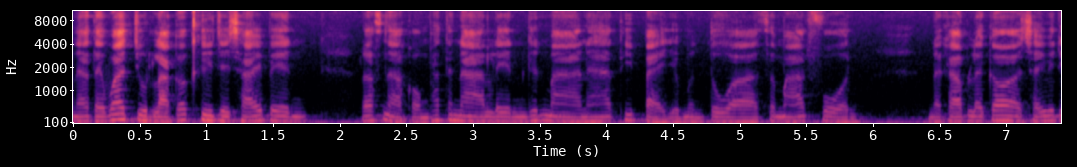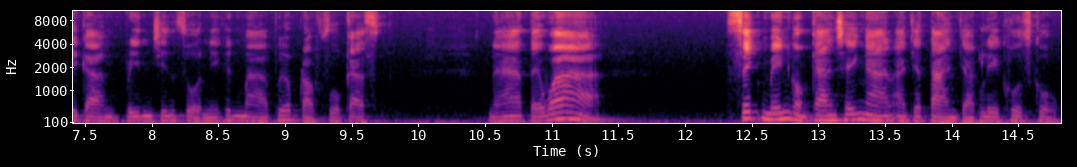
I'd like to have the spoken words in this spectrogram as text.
นะแต่ว่าจุดหลักก็คือจะใช้เป็นลักษณะของพัฒนาเลนขึ้นมานะฮะที่แปะอยู่บนตัวสมาร์ทโฟนนะครับแล้วก็ใช้วิธีการปริ้นชิ้นส่วนนี้ขึ้นมาเพื่อปรับโฟกัส นะฮะแต่ว่าเซกเมนต์ของการใช้งานอาจจะต่างจากเลโคสโคป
